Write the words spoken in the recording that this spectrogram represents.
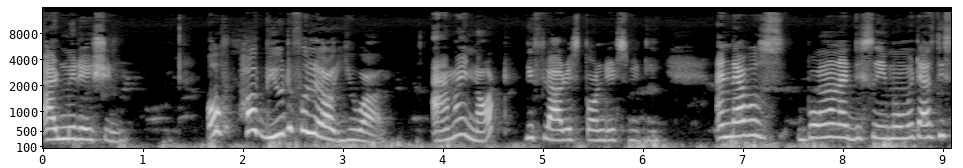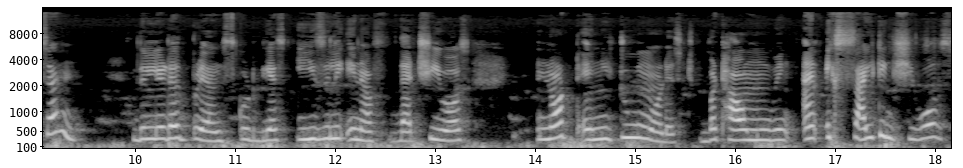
admiration. Oh, how beautiful you are! Am I not? The flower responded sweetly and I was born at the same moment as the sun. The little prince could guess easily enough that she was not any too modest, but how moving and exciting she was.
